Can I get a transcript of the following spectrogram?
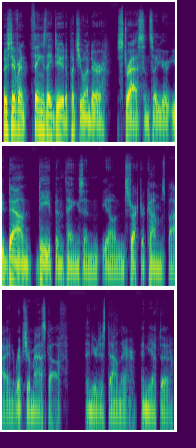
there's different things they do to put you under stress. And so you're you're down deep in things and you know, an instructor comes by and rips your mask off and you're just down there and you have to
